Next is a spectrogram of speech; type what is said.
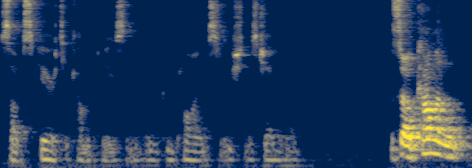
cybersecurity companies and, and compliance solutions generally. So, a common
